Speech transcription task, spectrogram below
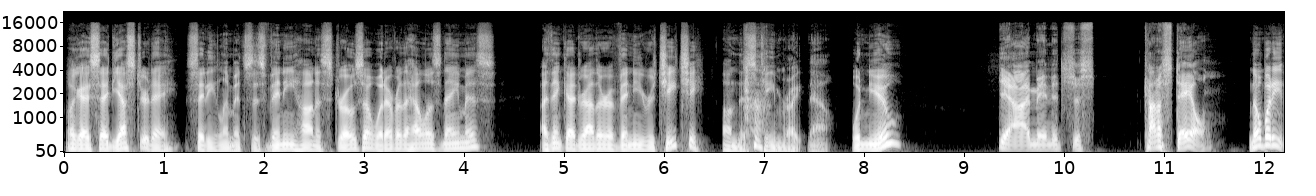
Like I said yesterday, city limits, this Vinny Hinostroza, whatever the hell his name is. I think I'd rather have Vinny Riccici on this team right now. Wouldn't you? Yeah, I mean it's just kind of stale. Nobody,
